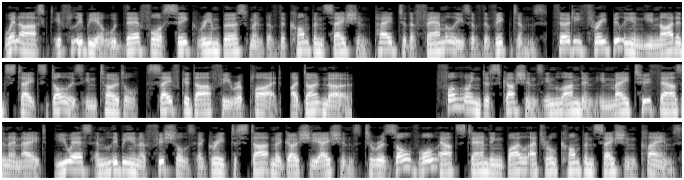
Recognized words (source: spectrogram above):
When asked if Libya would therefore seek reimbursement of the compensation paid to the families of the victims 33 billion United States dollars in total, Saif Gaddafi replied, I don't know. Following discussions in London in May 2008, US and Libyan officials agreed to start negotiations to resolve all outstanding bilateral compensation claims,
